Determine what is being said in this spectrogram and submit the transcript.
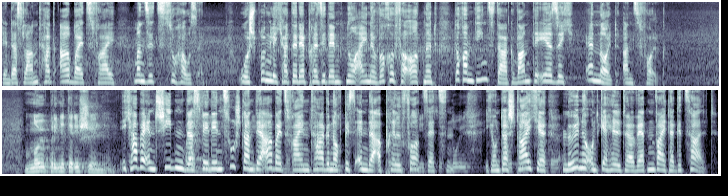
Denn das Land hat arbeitsfrei, man sitzt zu Hause. Ursprünglich hatte der Präsident nur eine Woche verordnet, doch am Dienstag wandte er sich erneut ans Volk. Ich habe entschieden, dass wir den Zustand der arbeitsfreien Tage noch bis Ende April fortsetzen. Ich unterstreiche, Löhne und Gehälter werden weiter gezahlt.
